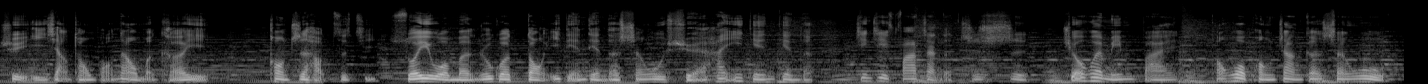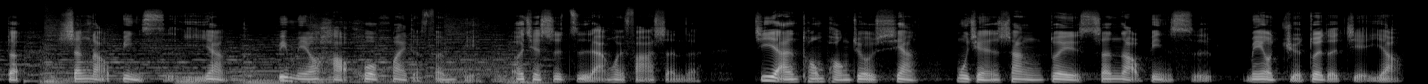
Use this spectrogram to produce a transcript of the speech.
去影响通膨，那我们可以控制好自己。所以，我们如果懂一点点的生物学和一点点的。经济发展的知识，就会明白，通货膨胀跟生物的生老病死一样，并没有好或坏的分别，而且是自然会发生的。既然通膨就像目前上对生老病死没有绝对的解药，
